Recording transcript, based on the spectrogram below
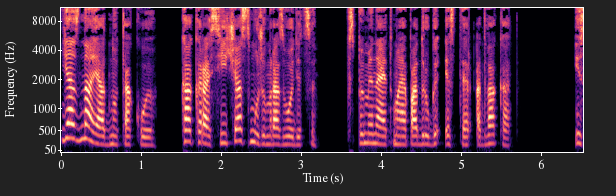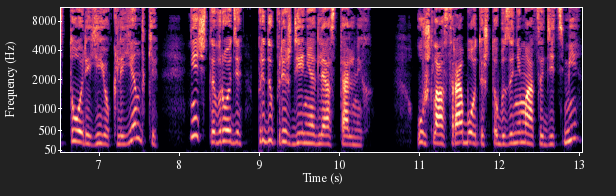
Я знаю одну такую, как раз сейчас с мужем разводится, вспоминает моя подруга Эстер, адвокат. История ее клиентки — нечто вроде предупреждения для остальных. Ушла с работы, чтобы заниматься детьми,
